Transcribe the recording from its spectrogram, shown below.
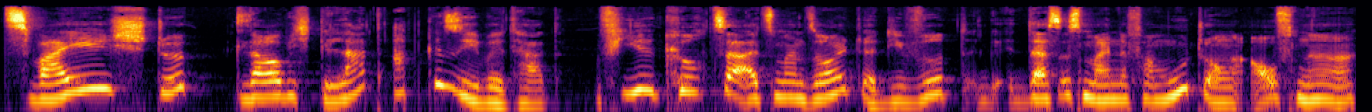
zwei Stück, glaube ich, glatt abgesäbelt hat. Viel kürzer als man sollte. Die wird, das ist meine Vermutung, auf eine Gla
